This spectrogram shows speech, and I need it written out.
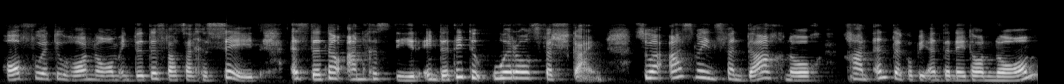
haar foto, haar naam en dit is wat sy gesê het, is dit nou aangestuur en dit het oral verskyn. So as mens vandag nog gaan intik op die internet haar naam,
